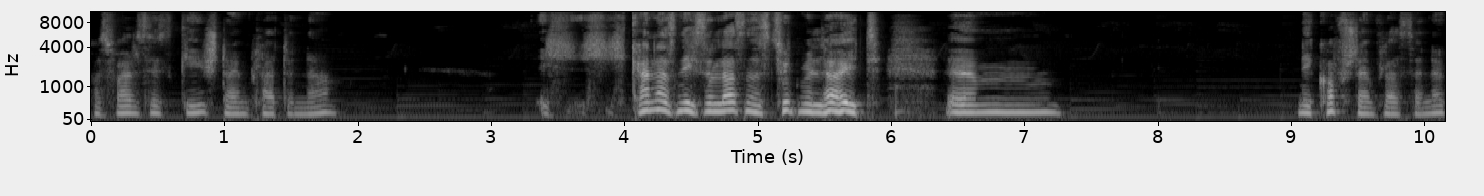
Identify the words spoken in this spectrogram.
Was war das jetzt? G-Steinplatte, ne? Ich, ich, ich kann das nicht so lassen, es tut mir leid. Ähm, ne, Kopfsteinpflaster, ne?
